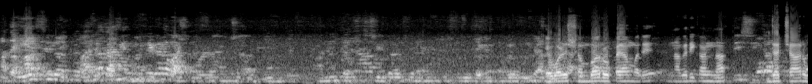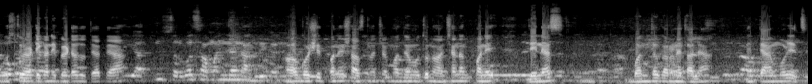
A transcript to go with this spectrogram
आता हे केवळ शंभर रुपयामध्ये नागरिकांना ज्या चार वस्तू या ठिकाणी भेटत होत्या त्या सर्वसामान्य नागरिकांना अघोषितपणे शासनाच्या माध्यमातून अचानकपणे देण्यास बंद करण्यात आल्या. आणि त्यामुळेच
